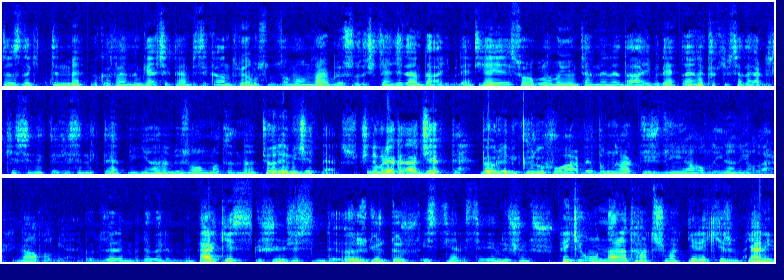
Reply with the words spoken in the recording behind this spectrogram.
hızla gittin mi? Yok efendim gerçekten bizi kandırıyor musunuz? Ama onlar biliyorsunuz işkenceden dahi bile, CIA sorgulama yöntemlerine dahi bile dayanıklı kimselerdir. Kesinlikle kesinlikle dünyanın düz olmadığını söylemeyeceklerdir. Şimdi buraya kadar cepte. Böyle bir güruh var ve bunlar düz dünya olduğuna inanıyorlar. Ne yapalım yani? Öldürelim mi, dövelim mi? Herkes düşüncesinde özgürdür. İsteyen istediğini düşünür. Peki onlarla tartışmak gerekir mi? Yani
